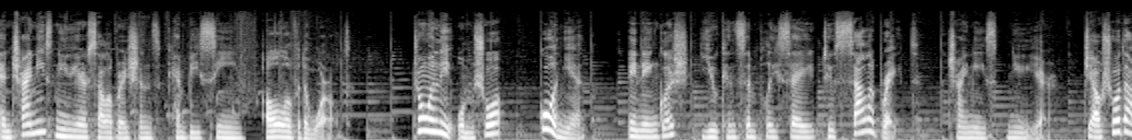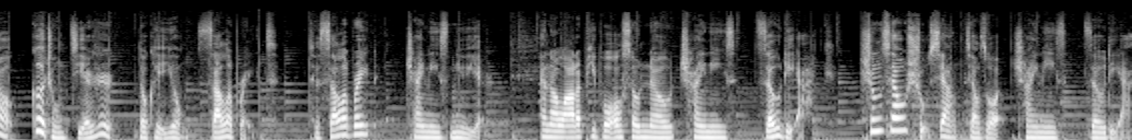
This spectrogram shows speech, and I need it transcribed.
and Chinese New Year celebrations can be seen all over the world. 中文里我们说过年，in English you can simply say to celebrate Chinese New Year. 只要说到各种节日，都可以用 celebrate to celebrate Chinese New Year. And a lot of people also know Chinese zodiac，生肖属相叫做 Chinese zodiac。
